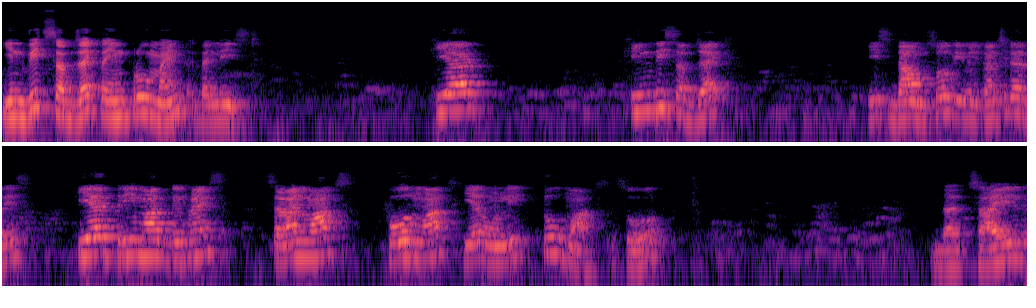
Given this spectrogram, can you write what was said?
In which subject the improvement the least? Here hindi subject is down so we will consider this here 3 mark difference 7 marks 4 marks here only 2 marks. So the child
